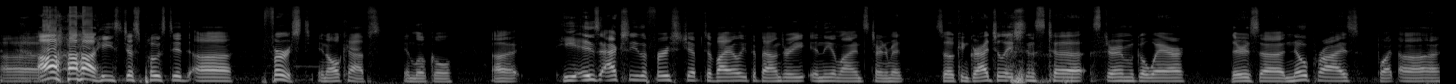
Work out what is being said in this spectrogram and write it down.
ah, ha, he's just posted uh, first in all caps in local. Uh, he is actually the first ship to violate the boundary in the Alliance tournament. So congratulations to Sturm Gower. There's uh, no prize, but uh,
